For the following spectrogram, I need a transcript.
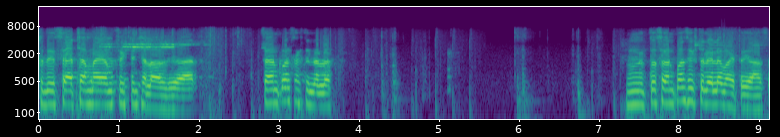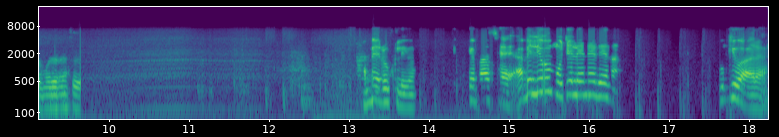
मुझसे तो इससे अच्छा मैं M16 चला रहा यार। 7.6 ले लो। हम्म तो 7.6 तो ले ले भाई तो यहाँ से मुझे नहीं चाहिए। अबे रुक लियो। इसके पास है। अबे लियो मुझे लेने देना। तू क्यों आ रहा है?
